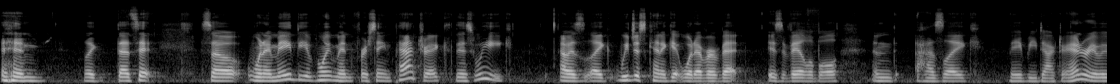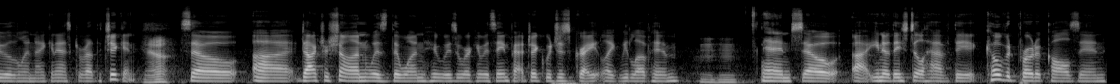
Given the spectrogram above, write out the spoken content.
And like, that's it. So when I made the appointment for St. Patrick this week, I was like, we just kind of get whatever vet is available. And I was like, maybe Dr. Andrea will be the one I can ask about the chicken. Yeah. So uh, Dr. Sean was the one who was working with St. Patrick, which is great. Like we love him. Mm-hmm. And so, uh, you know, they still have the COVID protocols in.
